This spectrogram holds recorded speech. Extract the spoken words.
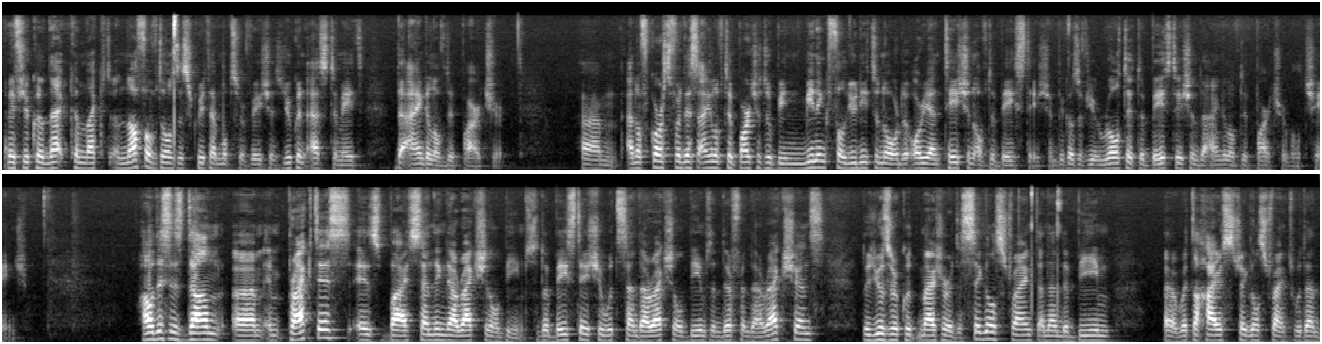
And if you connect, connect enough of those discrete time observations, you can estimate the angle of departure. Um, and of course, for this angle of departure to be meaningful, you need to know the orientation of the base station, because if you rotate the base station, the angle of departure will change. How this is done um, in practice is by sending directional beams. So the base station would send directional beams in different directions. The user could measure the signal strength and then the beam uh, with the highest signal strength would then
